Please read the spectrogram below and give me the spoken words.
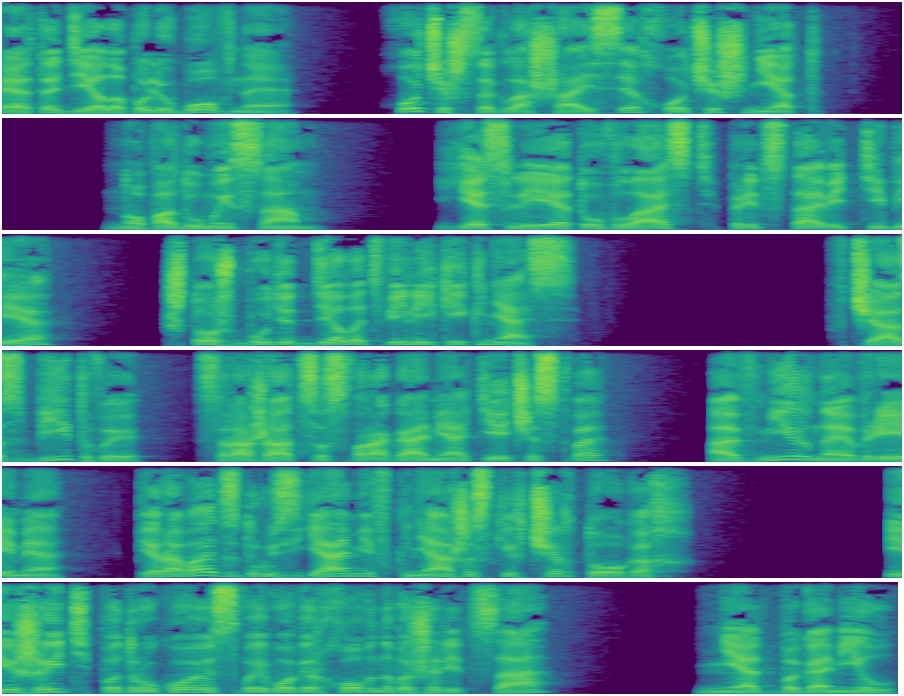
Это дело полюбовное. Хочешь соглашайся, хочешь нет. Но подумай сам. Если эту власть представить тебе, что ж будет делать великий князь? В час битвы сражаться с врагами отечества, а в мирное время пировать с друзьями в княжеских чертогах. И жить под рукою своего верховного жреца? Нет, Богомил.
